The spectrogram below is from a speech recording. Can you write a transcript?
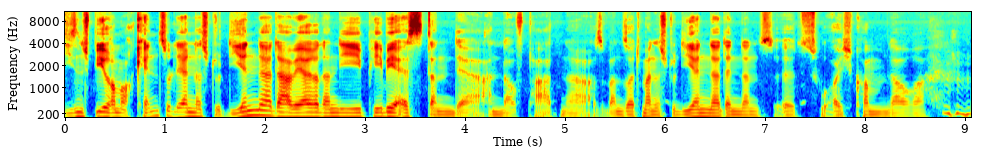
diesen Spielraum auch kennenzulernen, das Studierende, da wäre dann die PBS dann der Anlaufpartner. Also wann sollte man als Studierender denn dann äh, zu euch kommen, Laura?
